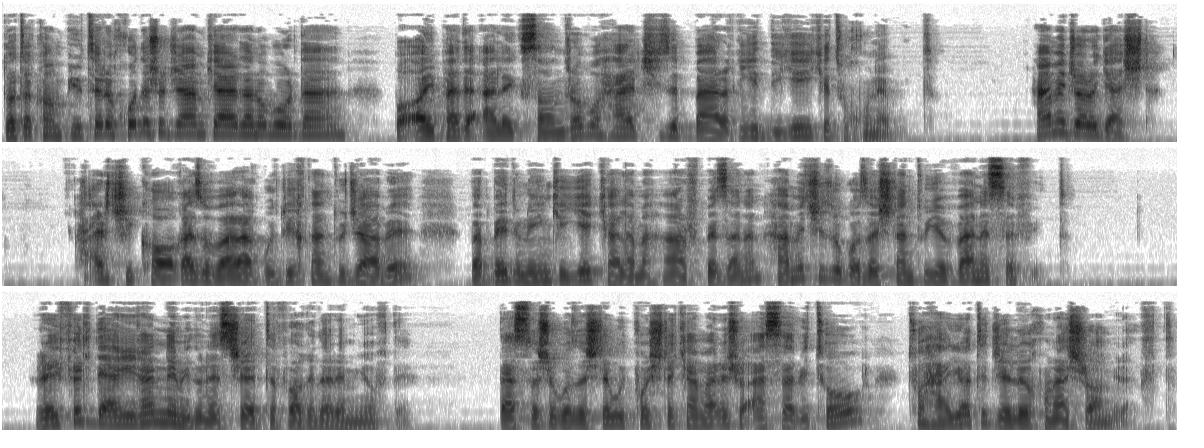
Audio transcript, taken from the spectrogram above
دوتا کامپیوتر خودش رو جمع کردن و بردن با آیپد الکساندرا و هر چیز برقی دیگه ای که تو خونه بود. همه جا رو گشتن. هرچی کاغذ و ورق بود ریختن تو جعبه و بدون اینکه یک کلمه حرف بزنن همه چیز رو گذاشتن توی ون سفید. ریفل دقیقا نمی‌دونست چه اتفاقی داره میفته دستاشو گذاشته بود پشت کمرش و عصبی طور تو حیات جلوی خونش را می‌رفت.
